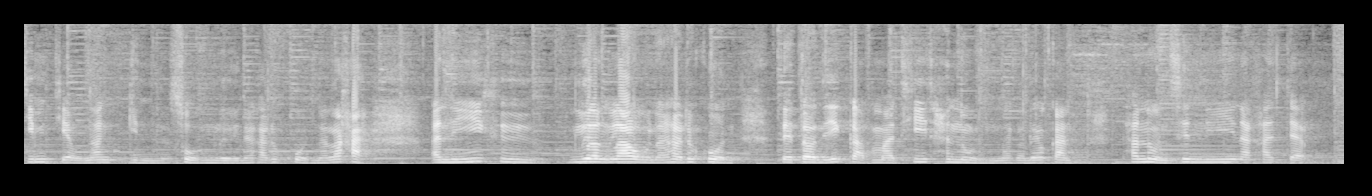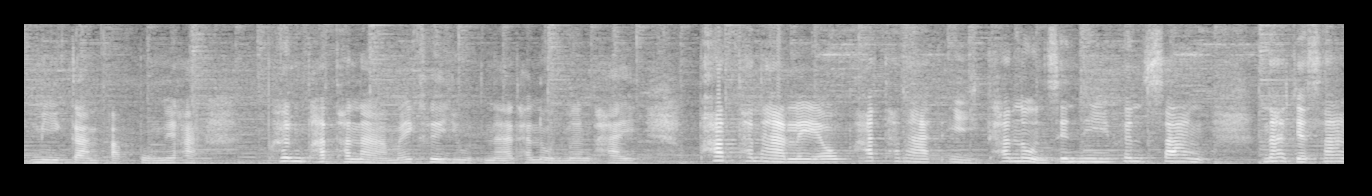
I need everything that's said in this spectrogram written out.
จิ้มเจียวนั่งกินสมเลยนะคะ ทุกคนนั่นแหละค่ะ อันนี้คือเรื่องเล่านะคะ ทุกคน แต่ตอนนี้กลับมาที่ถนนนะคะแล้วกัน ถนนเส้นนี้นะคะจะมีการปรับปรุงเนี่ยค่ะเพิ่นพัฒนาไม่เคยหยุดนะ ถนนเมืองไทย พัฒนาแล้วพัฒนาอีกถนนเส้นนี้เพิ่นสร้างน่าจะสร้าง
